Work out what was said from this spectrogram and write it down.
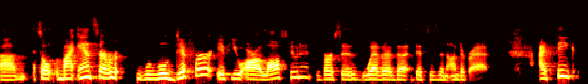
Um, so my answer will, will, differ if you are a law student versus whether the, this is an undergrad. I think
